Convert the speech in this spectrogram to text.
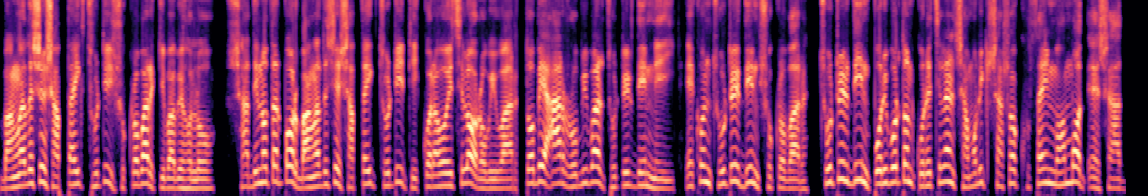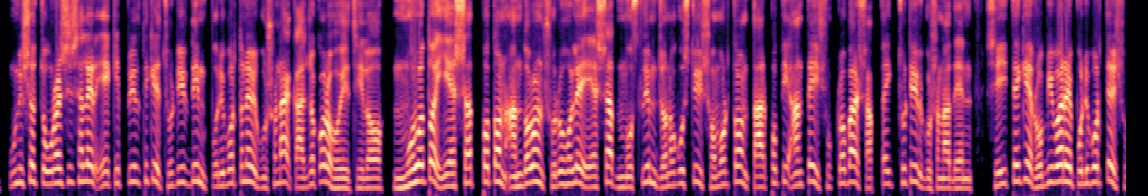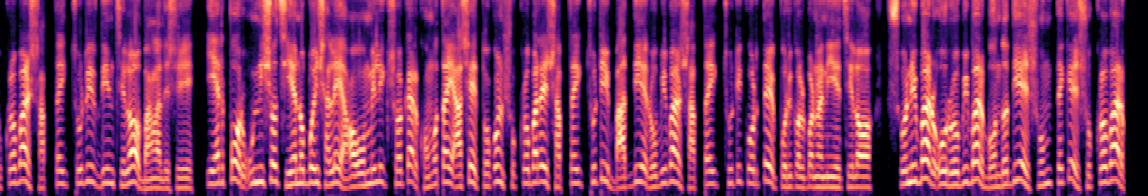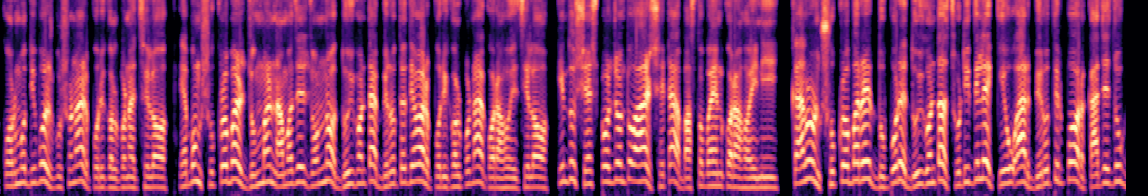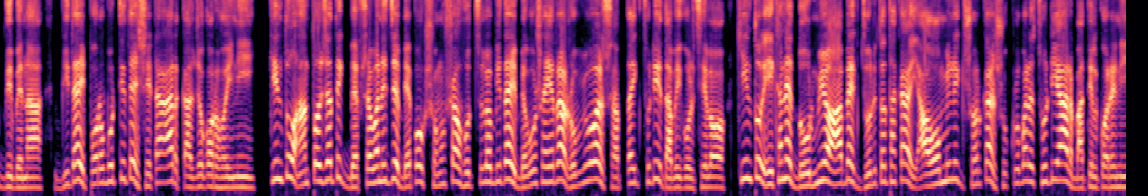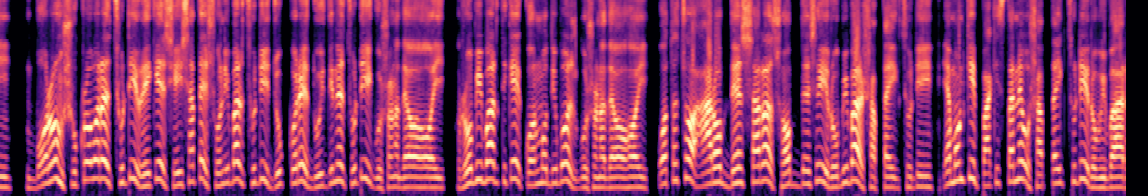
বাংলাদেশের সাপ্তাহিক ছুটি শুক্রবার কীভাবে হলো? স্বাধীনতার পর বাংলাদেশের সাপ্তাহিক ছুটি ঠিক করা হয়েছিল রবিবার। তবে আর রবিবার ছুটির দিন নেই। এখন ছুটির দিন শুক্রবার। ছুটির দিন পরিবর্তন করেছিলেন সামরিক শাসক হুসাইন মোহাম্মদ এরশাদ। উনিশশো সালের এক এপ্রিল থেকে ছুটির দিন পরিবর্তনের ঘোষণা কার্যকর হয়েছিল। মূলত এরশাদ পতন আন্দোলন শুরু হলে এরশাদ মুসলিম জনগোষ্ঠীর সমর্থন তার প্রতি আনতেই শুক্রবার সাপ্তাহিক ছুটির ঘোষণা দেন। সেই থেকে রবিবারের পরিবর্তে শুক্রবার সাপ্তাহিক ছুটির দিন ছিল বাংলাদেশে। এরপর উনিশশো ছিয়ানব্বই সালে আওয়ামী লীগ সরকার ক্ষমতায় আসে তখন শুক্রবারের সাপ্তাহিক ছুটি বাদ দিয়ে রবিবার সাপ্তাহিক ছুটি করতে পরিকল্পনা নিয়েছিল। শনিবার ও রবিবার বন্ধ দিয়ে সোম থেকে শুক্রবার কর্মদিবস ঘোষণার পরিকল্পনা ছিল এবং শুক্রবার জুম্মার নামাজের জন্য দুই ঘণ্টা বিরতি দেওয়ার পরিকল্পনা করা হয়েছিল। কিন্তু শেষ পর্যন্ত আর সেটা বাস্তবায়ন করা হয়নি। কারণ শুক্রবারের দুপুরে দুই ঘণ্টা ছুটি দিলে কেউ আর বিরতির পর কাজে যোগ দিবে না। বিদায় পরবর্তীতে সেটা আর কার্যকর হয়নি। কিন্তু আন্তর্জাতিক ব্যবসা বাণিজ্যে ব্যাপক সমস্যা হচ্ছিল বিদায় ব্যবসায়ীরা রবিবার সাপ্তাহিক ছুটি দাবি করছিল। কিন্তু এখানে ধর্মীয় আবেগ জড়িত থাকায় আওয়ামী লীগ সরকার শুক্রবারের ছুটি আর বাতিল করেনি। বরং শুক্রবারের ছুটি রেখে সেই সাথে শনিবার ছুটি যোগ করে দুই দিনের ছুটি ঘোষণা দেওয়া হয়। রবিবার থেকে কর্মদিবস ঘোষণা দেওয়া হয়। অথচ আরব দেশ ছাড়া সব দেশেই রবিবার সাপ্তাহিক ছুটি। এমনকি পাকিস্তানেও সাপ্তাহিক ছুটি রবিবার।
